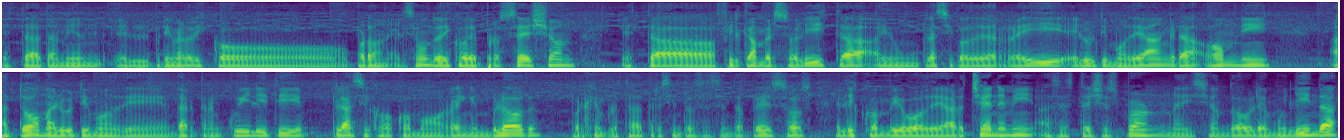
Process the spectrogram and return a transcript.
Está también el primer disco, perdón, el segundo disco de Procession. Está Phil Campbell solista, hay un clásico de RI, el último de Angra, Omni, Atoma, el último de Dark Tranquility, clásicos como Rain in Blood, por ejemplo, está a 360 pesos, el disco en vivo de Arch Enemy, As Stages Burn, una edición doble muy linda.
